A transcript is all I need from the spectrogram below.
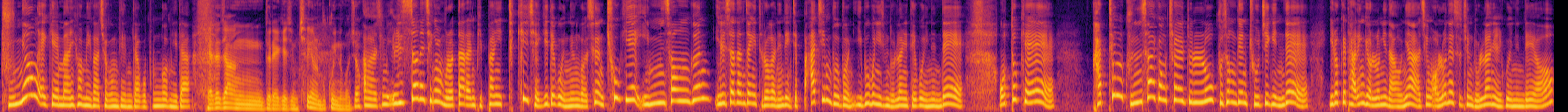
두 명에게만 혐의가 적용된다고 본 겁니다. 대대장들에게 지금 책임을 묻고 있는 거죠? 아, 지금 일선의 책임을 물었다라는 비판이 특히 제기되고 있는 것은 초기에 임성근 일사단장이 들어가는데 이제 빠진 부분, 이 부분이 지금 논란이 되고 있는데 어떻게 같은 군사 경찰들로 구성된 조직인데 이렇게 다른 결론이 나오냐 지금 언론에서 지금 논란이 일고 있는데요.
